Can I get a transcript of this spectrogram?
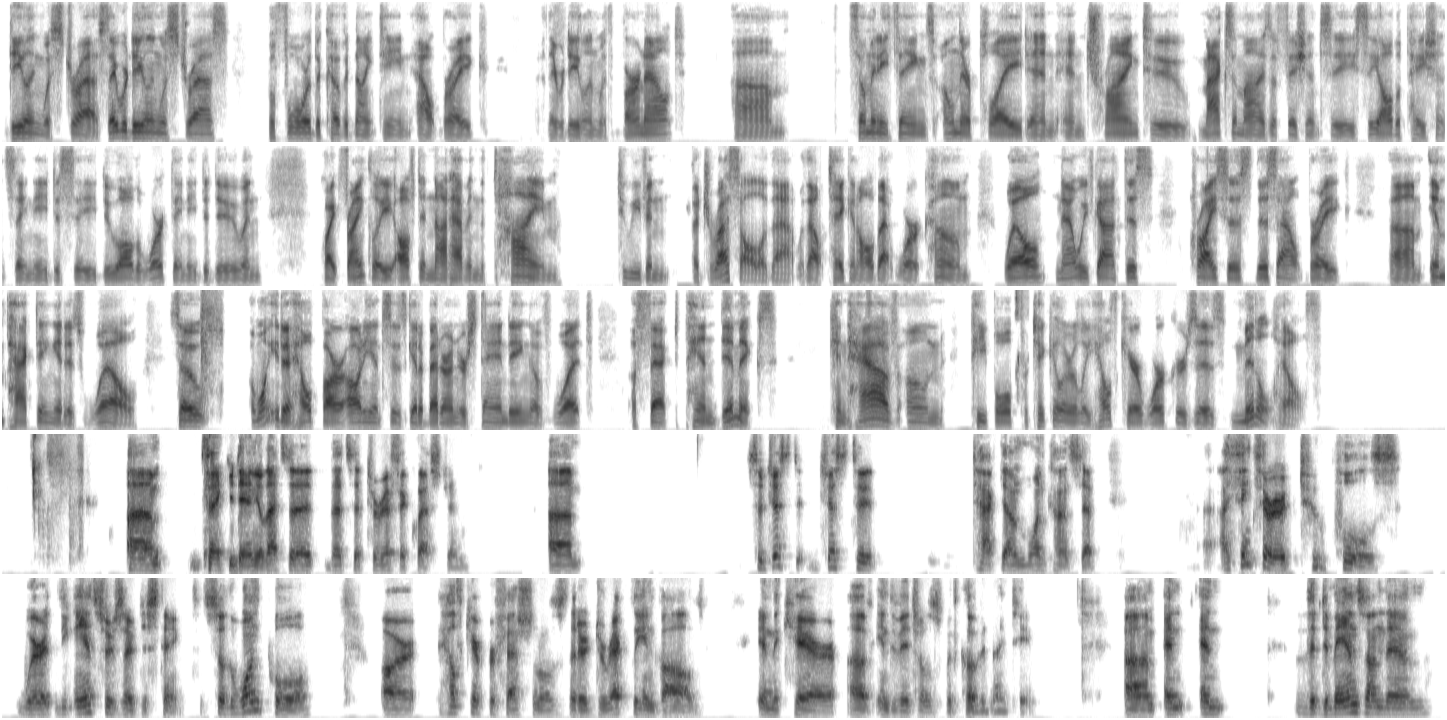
dealing with stress. They were dealing with stress before the COVID 19 outbreak. They were dealing with burnout, um, so many things on their plate, and, and trying to maximize efficiency, see all the patients they need to see, do all the work they need to do, and quite frankly, often not having the time to even address all of that without taking all that work home well, now we've got this crisis, this outbreak um, impacting it as well. So I want you to help our audiences get a better understanding of what effect pandemics can have on people, particularly healthcare workers, as mental health. Um, thank you, Daniel. That's a that's a terrific question. Um, so just just to tack down one concept, I think there are two pools where the answers are distinct. So the one pool are healthcare professionals that are directly involved in the care of individuals with COVID 19. Um, and, and the demands on them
